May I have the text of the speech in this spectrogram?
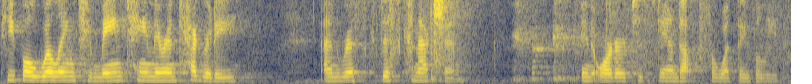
People willing to maintain their integrity and risk disconnection in order to stand up for what they believe in.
